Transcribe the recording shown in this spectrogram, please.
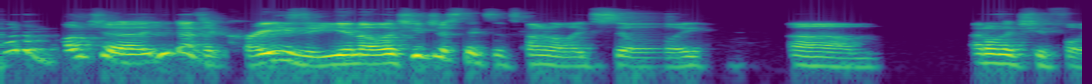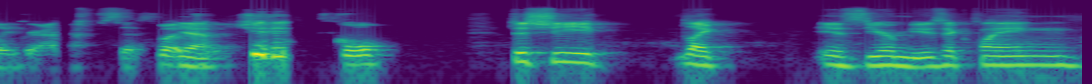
what a bunch of, you guys are crazy. You know, like she just thinks it's kind of like silly. Um, I don't think she fully grasps it, but Yeah. she thinks it's cool. does she like is your music playing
